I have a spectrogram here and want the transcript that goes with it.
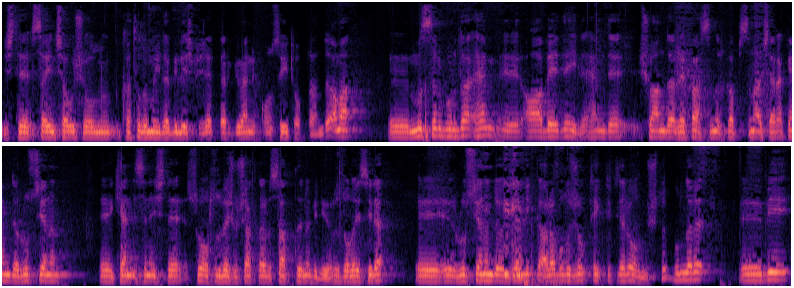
İşte Sayın Çavuşoğlu'nun katılımıyla Birleşmiş Milletler Güvenlik Konseyi toplandı. Ama e, Mısır burada hem e, ABD ile hem de şu anda refah sınır kapısını açarak hem de Rusya'nın e, kendisine işte Su-35 uçakları sattığını biliyoruz. Dolayısıyla e, Rusya'nın da özellikle arabuluculuk teklifleri olmuştu. Bunları e, bir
